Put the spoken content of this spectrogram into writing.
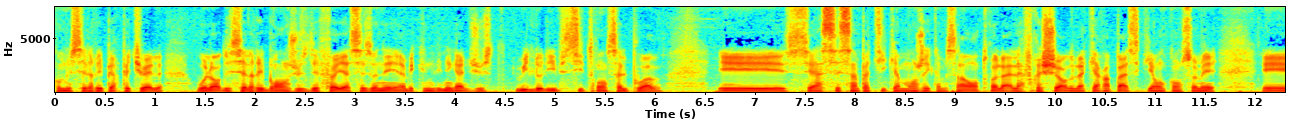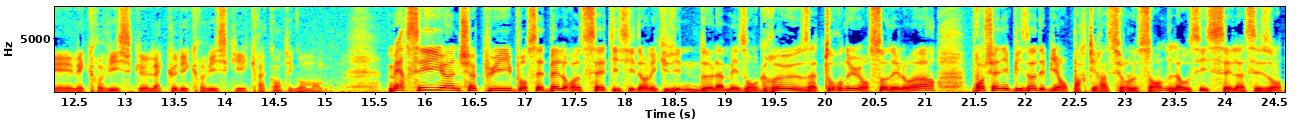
comme le céleri perpétuel, ou alors du céleri branche, juste des feuilles assaisonnées avec une vinaigrette juste, huile d'olive, citron, sel, poivre. Et c'est assez sympathique à manger comme ça, entre la, fraîcheur de la carapace qui est en consommé et l'écrevisse, la queue d'écrevisse qui est craquante et gourmande. Merci Johan Chapuis pour cette belle recette ici dans les cuisines de la Maison Greuze à Tournu en Saône-et-Loire. Prochain épisode, eh bien, on partira sur le centre. Là aussi, c'est la saison.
